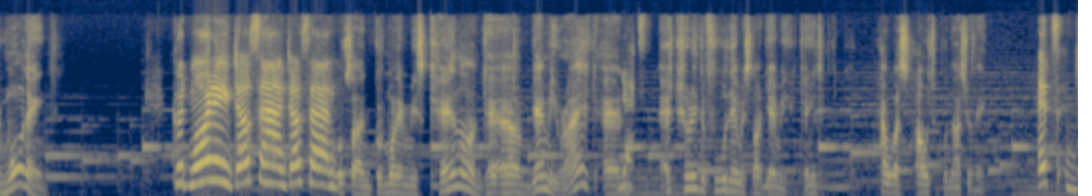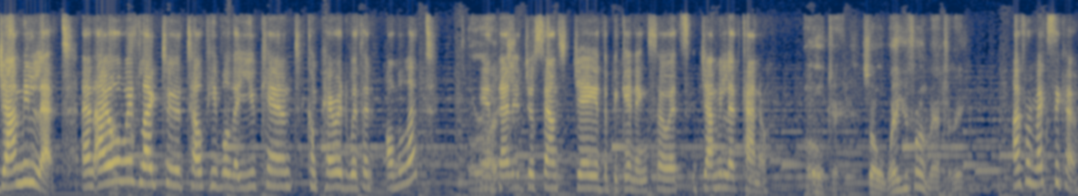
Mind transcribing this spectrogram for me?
Good morning. Good morning, Josan. Josan. Josan. Good morning, Miss Cannon. Um, Yemi, right? And yes. Actually, the full name is not Yemi. Can you tell us how to pronounce your name? It's Yamilette. And I always like to tell people that you can't compare it with an omelette. And then it just sounds J at the beginning. So it's Yamilette Cano. Okay. So where are you from actually? I'm from Mexico.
